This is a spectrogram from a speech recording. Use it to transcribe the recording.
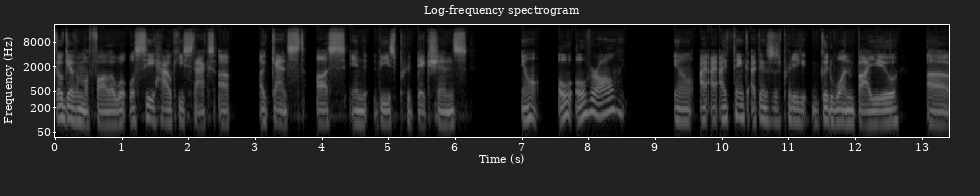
go give him a follow. We'll, we'll see how he stacks up against us in these predictions. You know, o- overall, you know, I, I think I think this is a pretty good one by you. Uh,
